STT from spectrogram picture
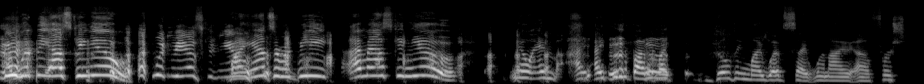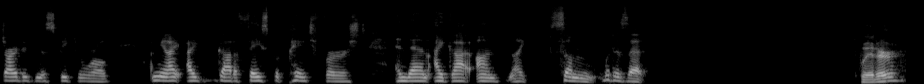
I would be asking you. I wouldn't be asking you. my answer would be i'm asking you you know and i, I think about it like building my website when i uh, first started in the speaking world i mean I, I got a facebook page first and then i got on like some what is that Twitter.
